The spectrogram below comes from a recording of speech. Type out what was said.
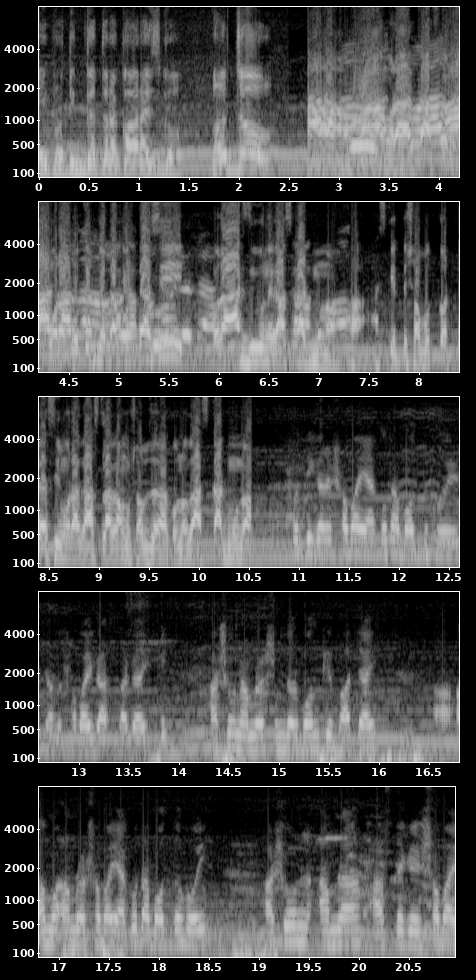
এই প্রতিজ্ঞা তোরা কর আজগো। বুঝছ আমরা আর কাজ করব আমরা প্রতিজ্ঞতা করতে আসি ওরা আর জীবনে গাছ কাটবো না। আজকে তো শপথ করতে আসি মোরা গাছ লাগামো সব জায়গায় কোনো গাছ কাটবো না। সত্যিকারে সবাই একতাবদ্ধ হয়ে যেন সবাই গাছ লাগাই আসুন আমরা সুন্দরবনকে বাঁচাই। আমরা সবাই একতাবদ্ধ হই। আসুন আমরা আজ থেকে সবাই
